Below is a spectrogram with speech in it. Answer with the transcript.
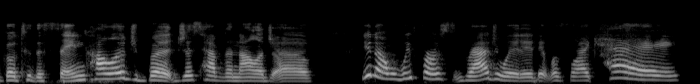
go to the same college, but just have the knowledge of, you know, when we first graduated, it was like, hey,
